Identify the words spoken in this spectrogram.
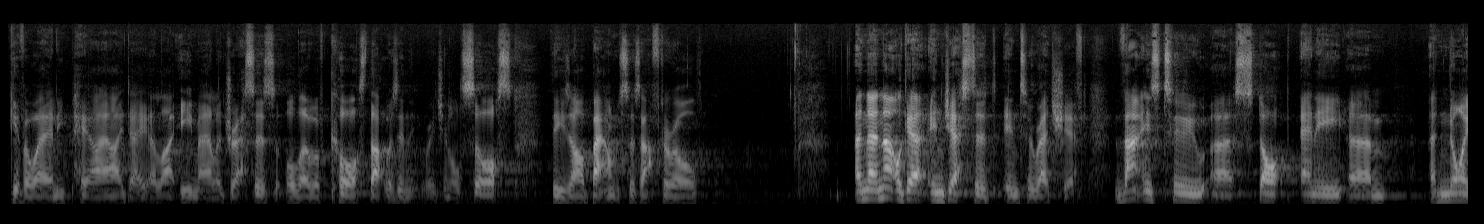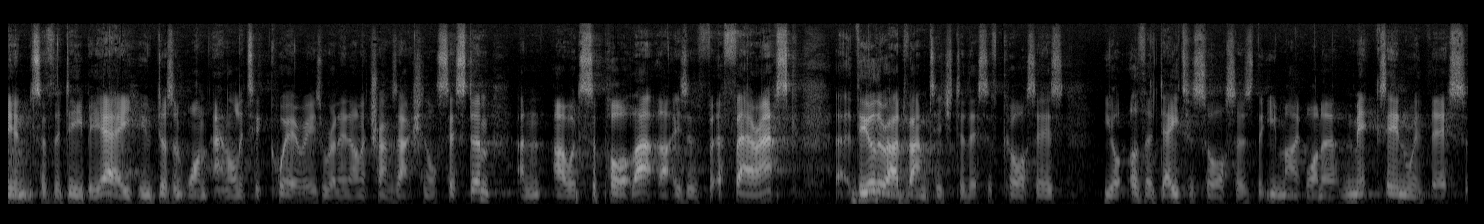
give away any PII data like email addresses, although of course that was in the original source. These are bouncers after all. And then that'll get ingested into Redshift. That is to uh, stop any um, annoyance of the DBA who doesn't want analytic queries running on a transactional system, and I would support that. That is a, a fair ask. Uh, the other advantage to this, of course, is your other data sources that you might want to mix in with this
